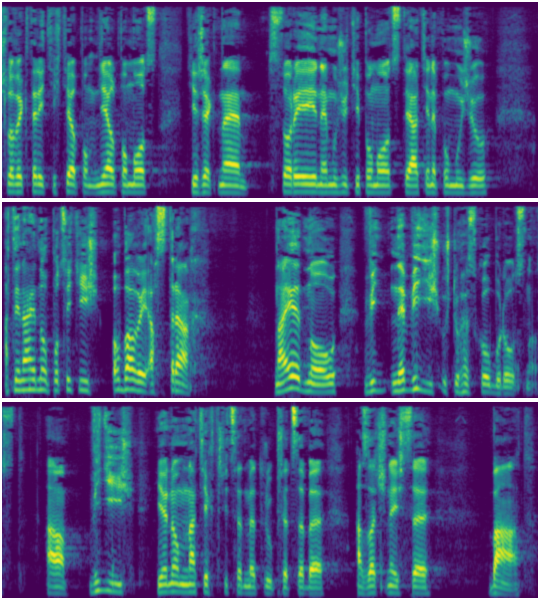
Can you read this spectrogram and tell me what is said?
člověk, který ti chtěl, měl pomoct, ti řekne, sorry, nemůžu ti pomoct, já ti nepomůžu. A ty najednou pocítíš obavy a strach. Najednou nevidíš už tu hezkou budoucnost a vidíš jenom na těch 30 metrů před sebe a začneš se bát.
